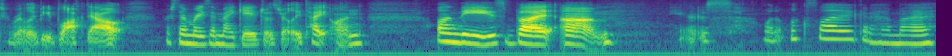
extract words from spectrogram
to really be blocked out. For some reason, my gauge was really tight on on these, but um, here's what it looks like. And I have my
